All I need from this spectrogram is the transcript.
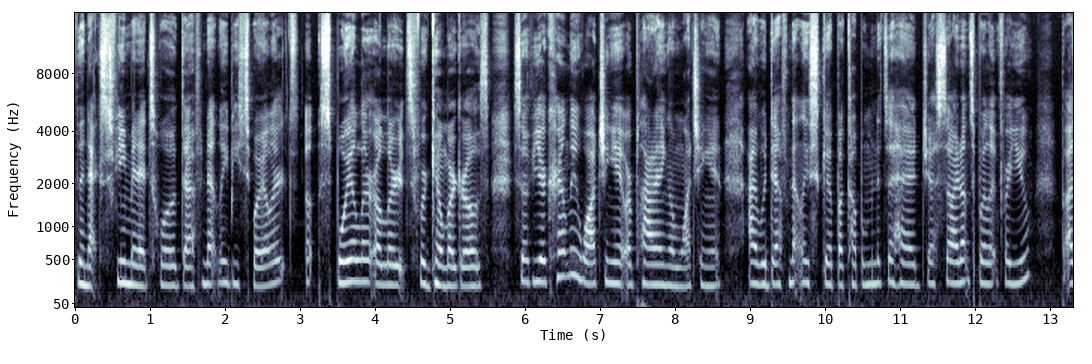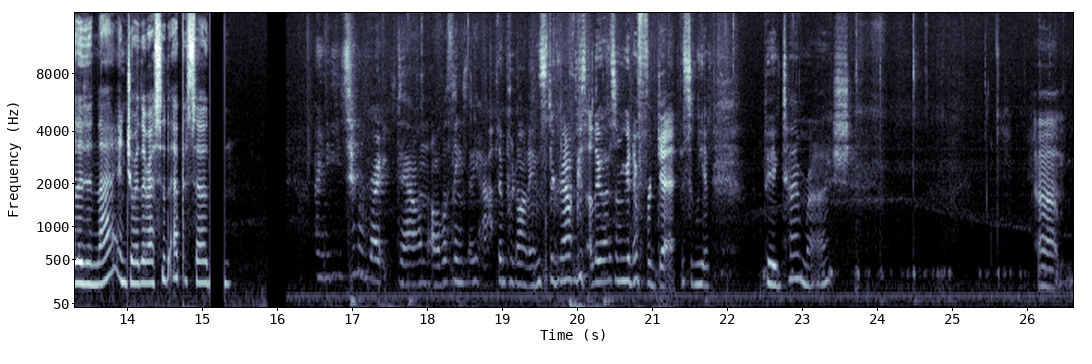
the next few minutes will definitely be spoilers, uh, spoiler alerts for Gilmore Girls. So if you're currently watching it or planning on watching it, I would definitely skip a couple minutes ahead just so I don't spoil it for you. But other than that, enjoy the rest of the episode. I need to write down all the things I have to put on Instagram because otherwise I'm gonna forget. So we have Big Time Rush. Um,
